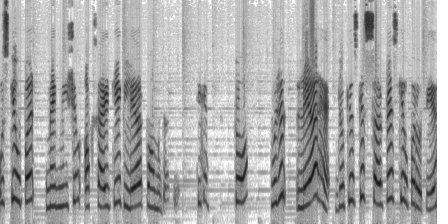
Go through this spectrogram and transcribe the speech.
उसके ऊपर मैग्नीशियम ऑक्साइड की एक लेयर फॉर्म हो जाती है, ठीक है? तो वो जो लेयर है, जो कि उसके सरफेस के ऊपर होती है,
